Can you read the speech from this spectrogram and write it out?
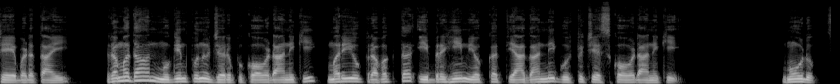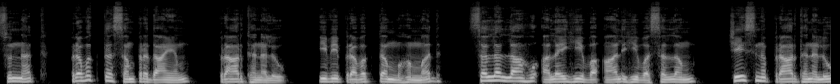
చేయబడతాయి. రమదాన్ ముగింపును జరుపుకోవడానికి మరియు ప్రవక్త ఇబ్రహీం యొక్క త్యాగాన్ని గుర్తుచేసుకోవడానికి మూడు సున్నత్ ప్రవక్త సంప్రదాయం ప్రార్థనలు. ఇవి ప్రవక్త ముహమ్మద్ సల్లల్లాహు అలైహి వ ఆలిహి వసల్లం చేసిన ప్రార్థనలు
